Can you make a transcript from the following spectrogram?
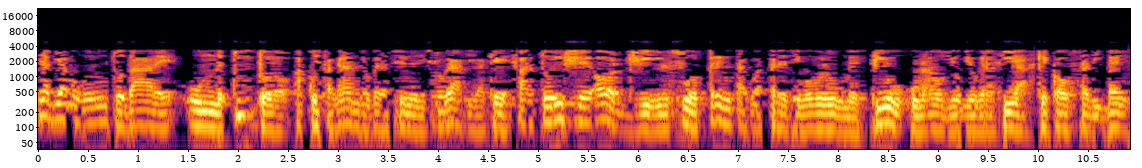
se abbiamo voluto dare un titolo a questa grande operazione discografica che partorisce oggi il suo 34 volume più un'audiobiografia che consta di ben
